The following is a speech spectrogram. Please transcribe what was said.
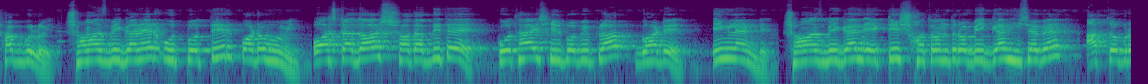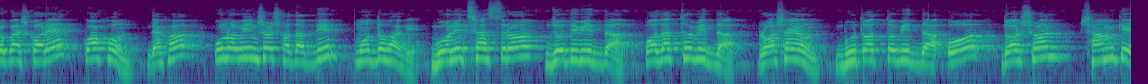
সবগুলোই। সমাজবিজ্ঞানের উৎপত্তির পটভূমি। অষ্টাদশ শতাব্দীতে কোথায় শিল্প বিপ্লব ঘটে? ইংল্যান্ডে। সমাজবিজ্ঞান একটি স্বতন্ত্র বিজ্ঞান হিসেবে আত্মপ্রকাশ করে কখন? দেখো, ঊনবিংশ শতাব্দীর মধ্যভাগে। গণিতশাস্ত্র, জ্যোতির্বিদ্যা, পদার্থবিদ্যা, রসায়ন, ভূতত্ত্ববিদ্যা ও দর্শন সামকে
